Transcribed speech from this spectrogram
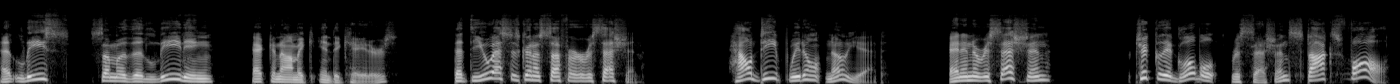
at least some of the leading economic indicators, that the U.S. is going to suffer a recession. How deep, we don't know yet. And in a recession, particularly a global recession, stocks fall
